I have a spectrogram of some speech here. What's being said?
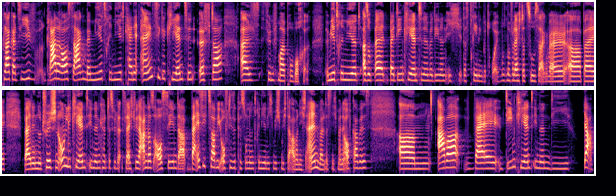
plakativ gerade raus sagen, bei mir trainiert keine einzige Klientin öfter als fünfmal pro Woche. Bei mir trainiert, also bei, bei den Klientinnen, bei denen ich das Training betreue, muss man vielleicht dazu sagen, weil äh, bei, bei den Nutrition-Only-KlientInnen könnte es wieder, vielleicht wieder anders aussehen. Da weiß ich zwar, wie oft diese Personen trainieren, ich mische mich da aber nicht ein, weil das nicht meine Aufgabe ist. Ähm, aber bei den KlientInnen, die ja,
